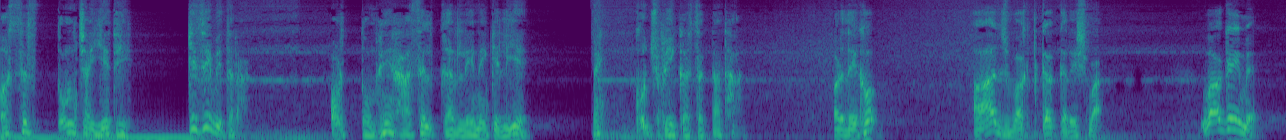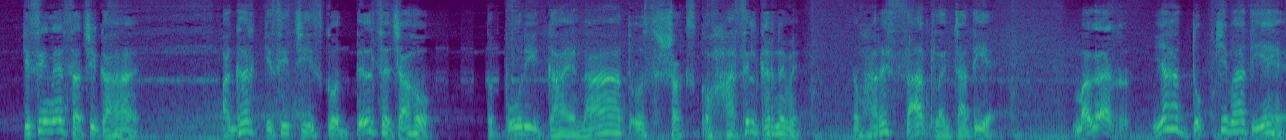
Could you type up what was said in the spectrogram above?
और सिर्फ़ तुम चाहिए थी, किसी भी तरह। और तुम्हें हासिल कर लेने के लिए मैं कुछ भी कर सकता था। और देखो, आज वक्त का करिश्मा। वाकई में, किसी ने सच ही कहा है, अगर किसी चीज़ को दिल से चाहो तो पूरी कायनात उस शख्स को हासिल करने में तुम्हारे साथ लग जाती है। मगर यह दुख की बात यह है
